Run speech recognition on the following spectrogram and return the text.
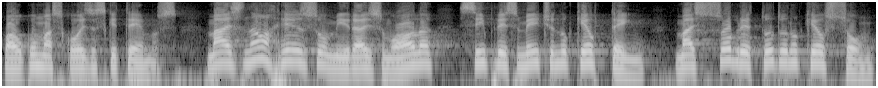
com algumas coisas que temos. Mas não resumir a esmola simplesmente no que eu tenho, mas sobretudo no que eu sou.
